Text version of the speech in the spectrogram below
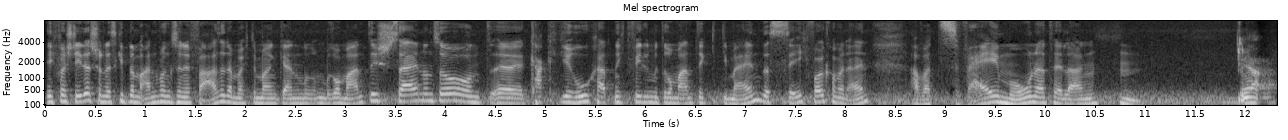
ich verstehe das schon, es gibt am Anfang so eine Phase, da möchte man gern romantisch sein und so und äh, Kackgeruch hat nicht viel mit Romantik gemeint, das sehe ich vollkommen ein, aber zwei Monate lang, hm. Ja,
